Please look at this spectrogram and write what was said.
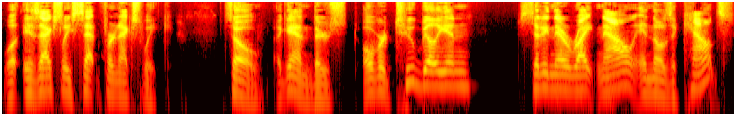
well, is actually set for next week. So again, there's over two billion sitting there right now in those accounts,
